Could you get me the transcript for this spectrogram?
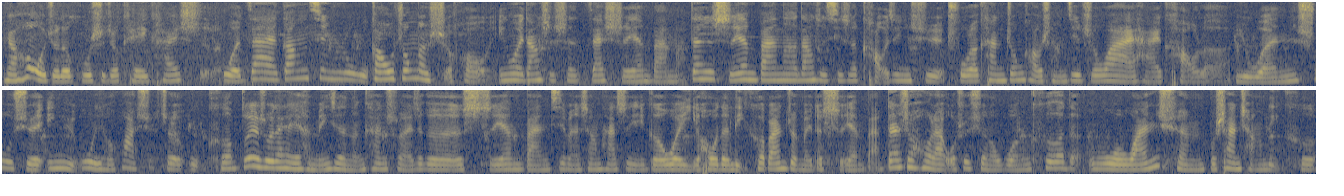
然后我觉得故事就可以开始了。我在刚进入高中的时候，因为当时是在实验班嘛，但是实验班呢，当时其实考进去，除了看中考成绩之外，还考了语文、数学、英语、物理和化学这五科，所以说大家也很明显的能看出来，这个实验班基本上它是一个为以后的理科。班准备的实验班，但是后来我是选了文科的，我完全不擅长理科，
